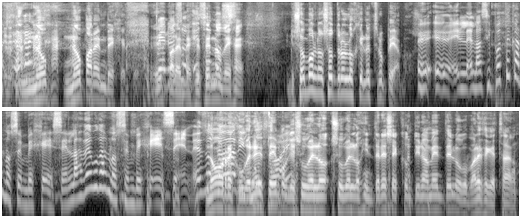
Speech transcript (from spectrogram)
eh, no, no para envejecer. ¿eh? Pero Para eso- envejecer eso nos nos- dejan. Somos nosotros los que lo estropeamos. Eh, eh, las hipotecas no se envejecen, las deudas no se envejecen. Eso No, rejuvenece disgusto, porque ¿eh? suben, los suben los intereses continuamente, luego parece que están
